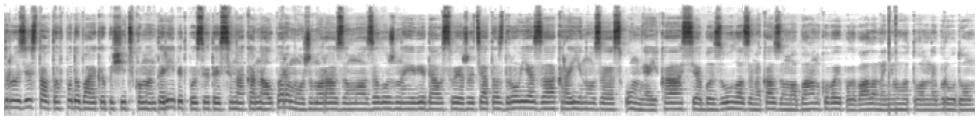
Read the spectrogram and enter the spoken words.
Друзі, ставте вподобайки, пишіть коментарі, підписуйтесь на канал. Переможемо разом. Залужний віддав своє життя та здоров'я за країну ЗСУ, яка ся безугла за наказом банкової поливала на нього тонни бруду.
